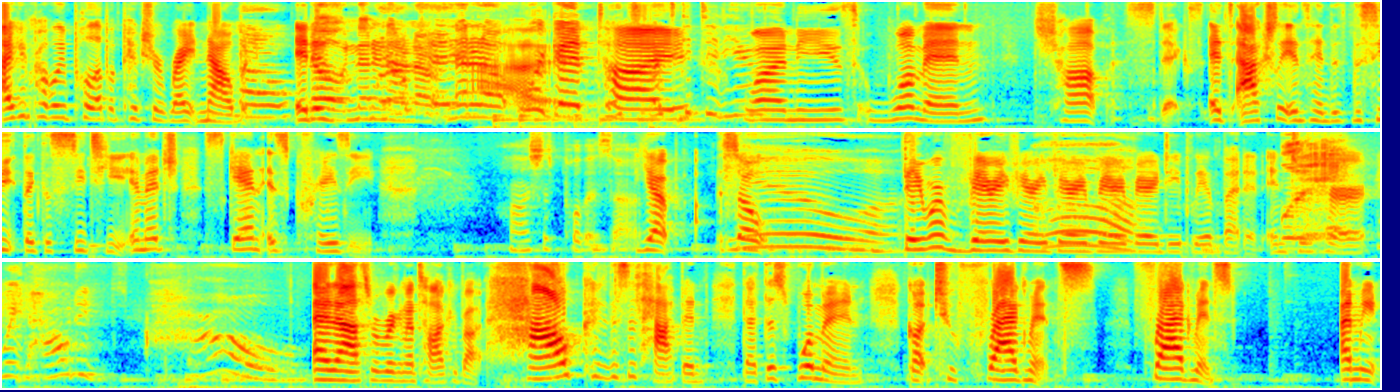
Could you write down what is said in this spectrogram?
I can probably pull up a picture right now, but No. it is No, no, no, no, no, Okay. no, no, no. we're good. Taiwanese woman chopsticks. It's actually insane. The, the C, like the CT image scan is crazy. Well, let's just pull this up. Yep. So Ew. they were very, very, very, very, Ugh. very deeply embedded into her. Wait, how did how? And that's what we're going to talk about. How could this have happened that this woman got two fragments? Fragments. I mean,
